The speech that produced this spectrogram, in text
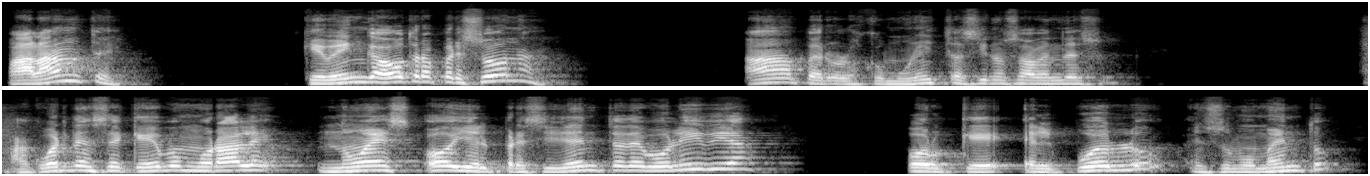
Para adelante. Que venga otra persona. Ah, pero los comunistas sí no saben de eso. Acuérdense que Evo Morales no es hoy el presidente de Bolivia porque el pueblo en su momento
